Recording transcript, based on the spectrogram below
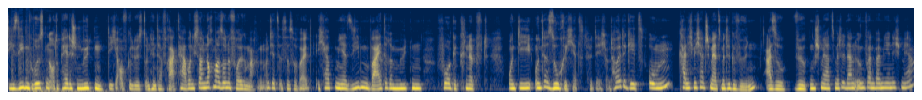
Die sieben größten orthopädischen Mythen, die ich aufgelöst und hinterfragt habe. Und ich soll nochmal so eine Folge machen. Und jetzt ist es soweit. Ich habe mir sieben weitere Mythen vorgeknöpft. Und die untersuche ich jetzt für dich. Und heute geht es um, kann ich mich an Schmerzmittel gewöhnen? Also wirken Schmerzmittel dann irgendwann bei mir nicht mehr?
